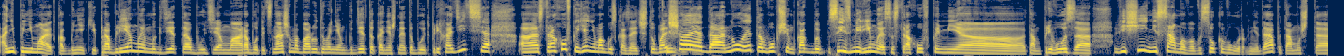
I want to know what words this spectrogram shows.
Они понимают как бы некие проблемы, мы где-то будем а, работать с нашим оборудованием, где-то, конечно, это будет приходить. А страховка, я не могу сказать, что большая, да, но это, в общем, как бы соизмеримая со страховками а, там привоза вещей не самого высокого уровня, да, потому что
